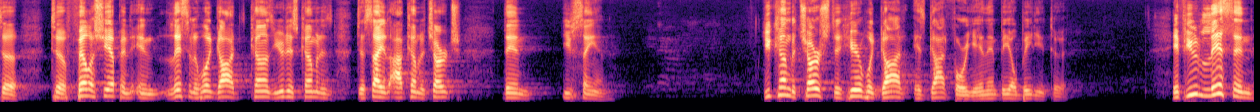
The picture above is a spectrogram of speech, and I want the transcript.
to, to fellowship and, and listen to what God comes, you're just coming to, to say, I come to church, then you sin. You come to church to hear what God has got for you and then be obedient to it. If you listen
